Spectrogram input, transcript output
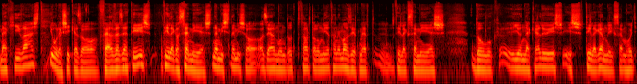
meghívást. Jól esik ez a felvezetés, tényleg a személyes, nem is, nem is az elmondott tartalom miatt, hanem azért, mert tényleg személyes dolgok jönnek elő, és, és tényleg emlékszem, hogy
